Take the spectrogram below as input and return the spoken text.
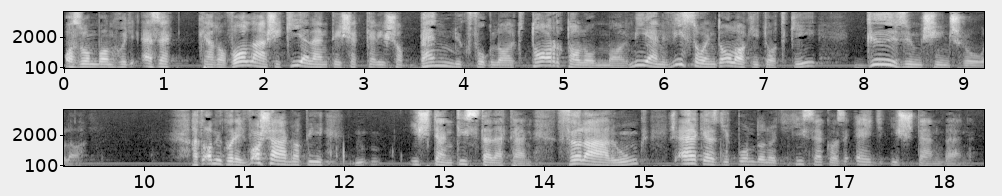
Azonban, hogy ezekkel a vallási kijelentésekkel és a bennük foglalt tartalommal milyen viszonyt alakított ki, gőzünk sincs róla. Hát amikor egy vasárnapi Isten tiszteleten fölállunk, és elkezdjük mondani, hogy hiszek az egy Istenben,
